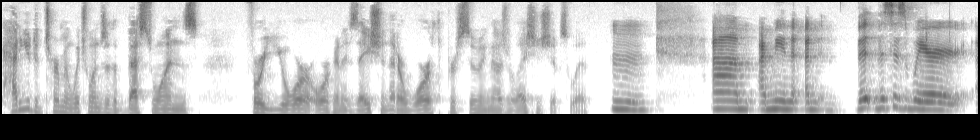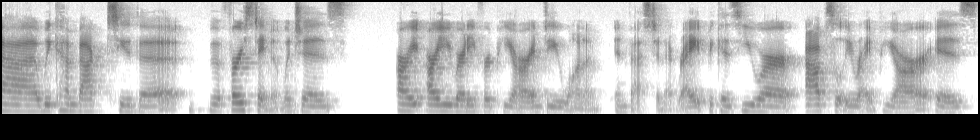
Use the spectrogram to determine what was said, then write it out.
How do you determine which ones are the best ones for your organization that are worth pursuing those relationships with? Mm. Um, I mean, th- this is where uh, we come back to the the first statement, which is, are are you ready for PR and do you want to invest in it? Right? Because you are absolutely right. PR is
